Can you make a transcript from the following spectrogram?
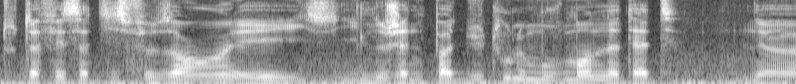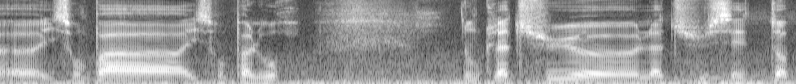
tout à fait satisfaisants et ils, ne gênent pas du tout le mouvement de la tête. ils sont pas, ils sont pas lourds. Donc là-dessus, là-dessus, c'est top.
